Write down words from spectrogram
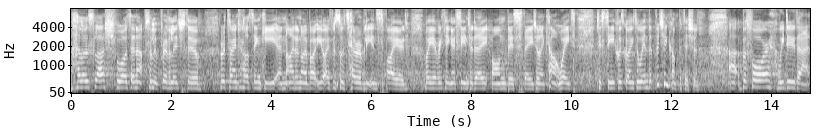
hello, Slush. It was an absolute privilege to return to Helsinki. And I don't know about you, I've been so terribly inspired by everything I've seen today on this stage. And I can't wait to see who's going to win the pitching competition. Uh, before we do that,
